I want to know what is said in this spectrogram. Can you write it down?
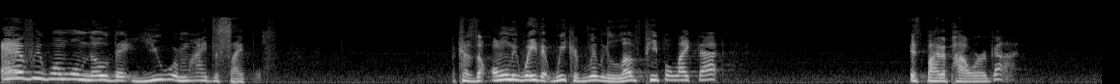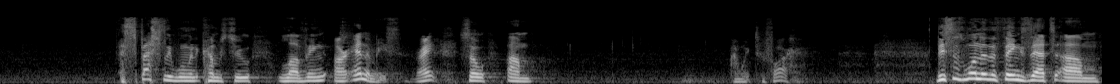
everyone will know that you were my disciples. Because the only way that we could really love people like that is by the power of God. Especially when it comes to loving our enemies, right? So, um, I went too far. This is one of the things that um,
